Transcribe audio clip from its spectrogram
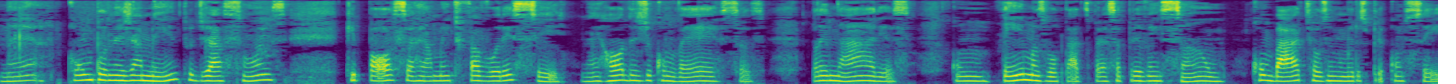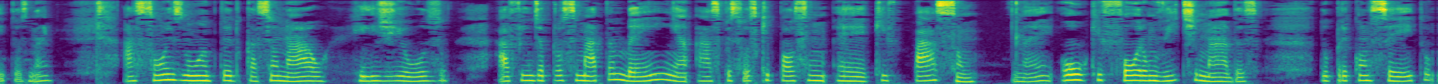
né, com um planejamento de ações que possa realmente favorecer, né, rodas de conversas, plenárias, com temas voltados para essa prevenção, combate aos inúmeros preconceitos, né? Ações no âmbito educacional, religioso, a fim de aproximar também as pessoas que possam, é, que passam, né, ou que foram vitimadas do preconceito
